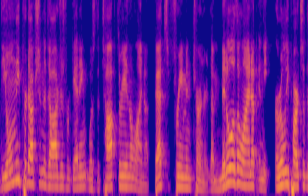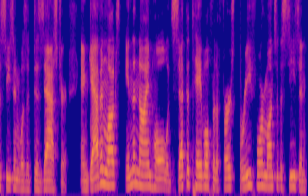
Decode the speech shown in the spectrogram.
the only production the Dodgers were getting was the top three in the lineup: Betts, Freeman, Turner. The middle of the lineup in the early parts of the season was a disaster, and Gavin Lux in the nine hole would set the table for the first three, four months of the season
